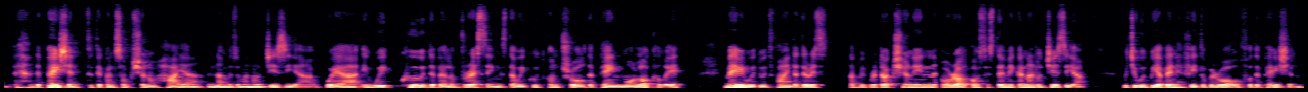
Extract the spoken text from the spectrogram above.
the patient to the consumption of higher numbers of analgesia, where if we could develop dressings that we could control the pain more locally, maybe we would find that there is a big reduction in oral or systemic analgesia, which would be a benefit overall for the patient.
